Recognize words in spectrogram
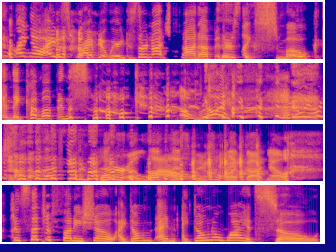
I know. I described it weird because they're not shot up. There's like smoke, and they come up in the smoke. oh, really? They really are shot up. That's even better. I love wow. this visual I've got now. It's such a funny show. I don't, and I don't know why it's so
